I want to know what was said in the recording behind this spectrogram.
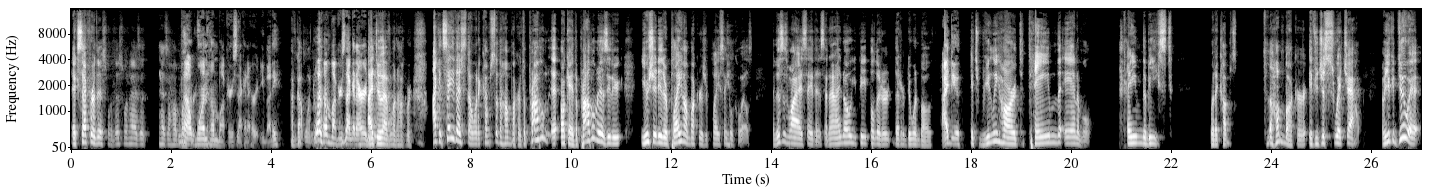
except for this one this one has a has a humbucker Well, one humbucker's not going to hurt anybody. i've got one One humbucker is not going to hurt. I any- do have one humbucker. I can say this though, when it comes to the humbucker, the problem, eh, okay, the problem is either you should either play humbuckers or play single coils, and this is why I say this. And I know you people that are that are doing both. I do. It's really hard to tame the animal, tame the beast, when it comes to the humbucker. If you just switch out, I mean, you could do it,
